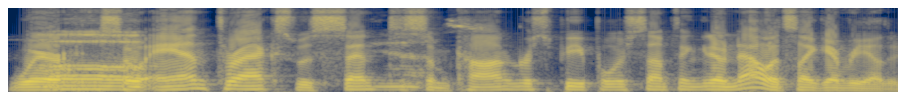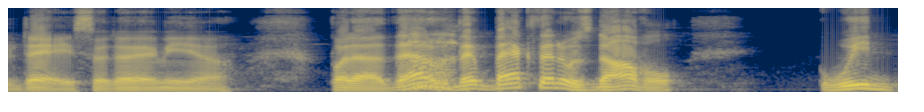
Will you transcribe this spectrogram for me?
where so oh, anthrax was sent to some congress people or something. You know now it's like every other day. So i mean uh, but uh, that, that back then it was novel we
